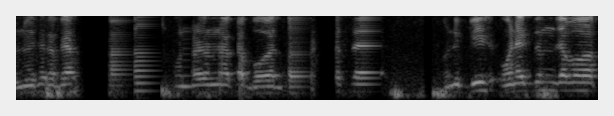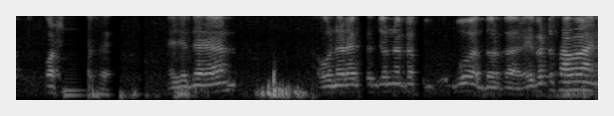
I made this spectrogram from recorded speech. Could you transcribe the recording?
উনি ব্যস্ত ওনার জন্য একটা দরকার আছে উনি বিশ যাবত কষ্ট আছে। এই যে দেখেন, ওনার একটার জন্য একটা বইয়ের দরকার। এবার তো সাবান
